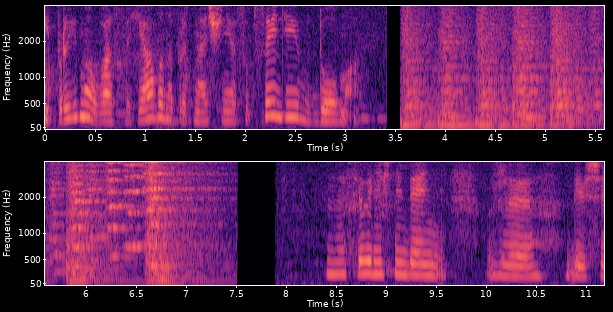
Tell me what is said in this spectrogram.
і прийме у вас заяву на призначення субсидії вдома. На сьогоднішній день вже більше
